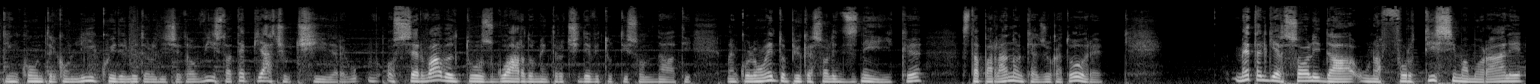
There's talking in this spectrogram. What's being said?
ti incontri con Liquid e lui te lo dice, ti ho visto, a te piace uccidere, osservavo il tuo sguardo mentre uccidevi tutti i soldati, ma in quel momento più che a Solid Snake sta parlando anche al giocatore. Metal Gear Solid ha una fortissima morale,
